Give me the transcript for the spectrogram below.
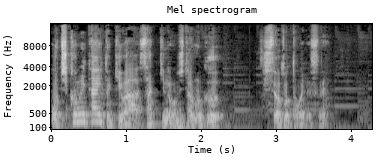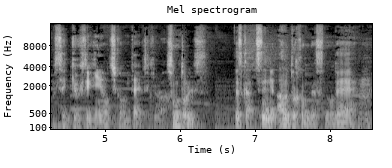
落ち込みたいときは、さっきの下向く姿勢を取った方がいいですね。積極的に落ち込みたいときは。その通りです。ですから、常にアウトカムですので、うん。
